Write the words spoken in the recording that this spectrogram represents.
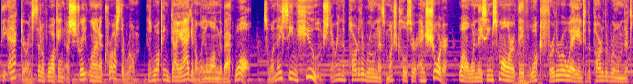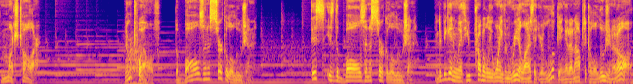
The actor, instead of walking a straight line across the room, is walking diagonally along the back wall. So when they seem huge, they're in the part of the room that's much closer and shorter, while when they seem smaller, they've walked further away into the part of the room that's much taller. Number 12. The balls in a circle illusion. This is the balls in a circle illusion. And to begin with, you probably won't even realize that you're looking at an optical illusion at all.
